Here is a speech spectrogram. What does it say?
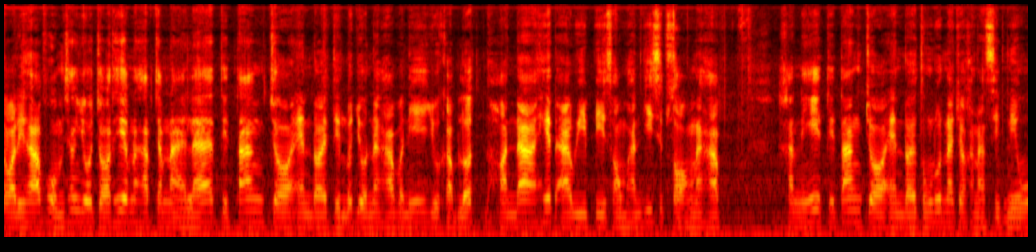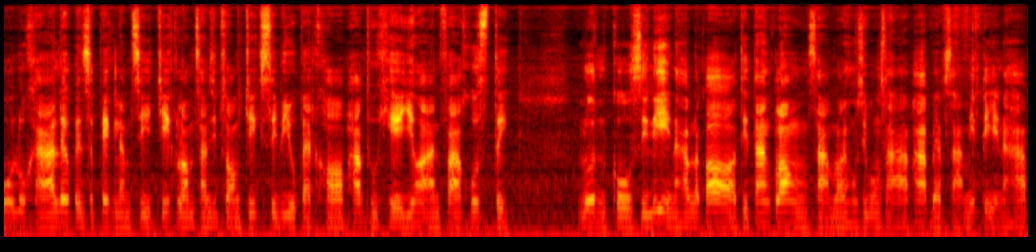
สวัสดีครับ ผมช่างโยจอเทพนะครับจำหน่ายและติดตั้งจอ Android ติดรถยนต์นะครับ วันนี้อยู่กับรถ Honda HR-V ปี 2022 นะครับ คันนี้ติดตั้งจอ Android ตรงรุ่นหน้าจอขนาด 10 นิ้ว ลูกค้าเลือกเป็นสเปค RAM 4 g b ROM 32 g b CPU 8 core ภาพ 2K ยี่ห้อ Alpha Acoustic รุ่น Go Series นะครับ แล้วก็ติดตั้งกล้อง 360 องศา ภาพแบบ 3 มิตินะครับ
